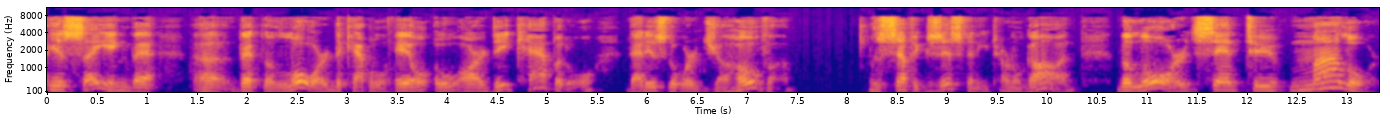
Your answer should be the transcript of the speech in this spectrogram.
is saying that uh, that the Lord, the capital L O R D capital, that is the word Jehovah, the self existent eternal God, the Lord said to my Lord.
